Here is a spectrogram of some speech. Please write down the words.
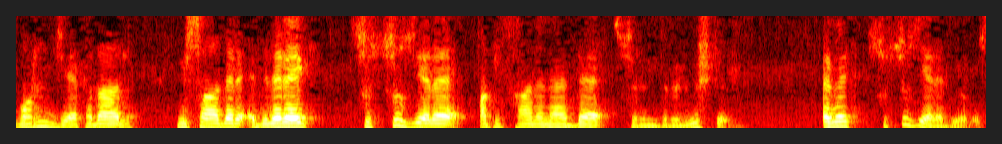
varıncaya kadar müsaade edilerek suçsuz yere hapishanelerde süründürülmüştür. Evet, suçsuz yere diyoruz.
